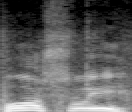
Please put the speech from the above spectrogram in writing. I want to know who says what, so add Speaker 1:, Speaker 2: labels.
Speaker 1: пошли.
